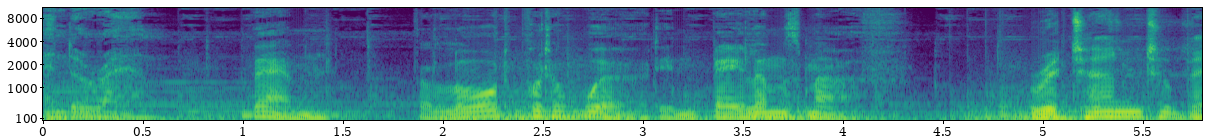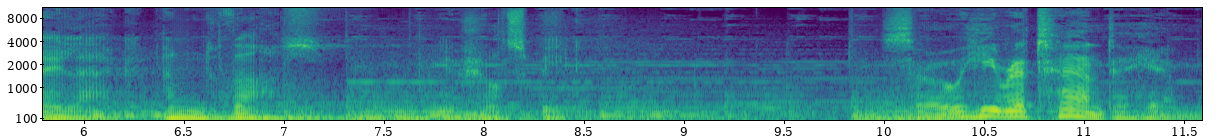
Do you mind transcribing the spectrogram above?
and a ram. Then the Lord put a word in Balaam's mouth. Return to Balak, and thus you shall speak. So he returned to him,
